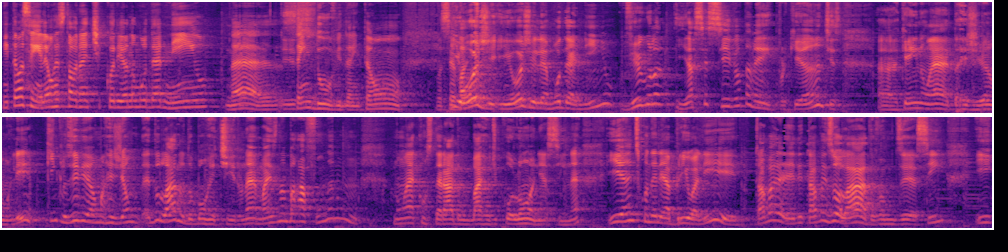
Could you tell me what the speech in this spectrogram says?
Então, assim, ele é um restaurante coreano moderninho, né? Isso. Sem dúvida. Então, você E vai... hoje, e hoje ele é moderninho, vírgula, e acessível também. Porque antes, ah, quem não é da região ali, que inclusive é uma região, é do lado do Bom Retiro, né? Mas na Barra Funda não, não é considerado um bairro de colônia, assim, né? E antes, quando ele abriu ali, tava, ele estava isolado, vamos dizer assim, e,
